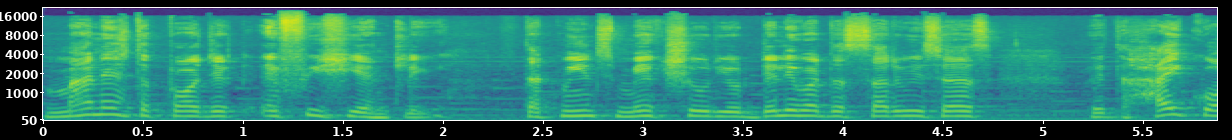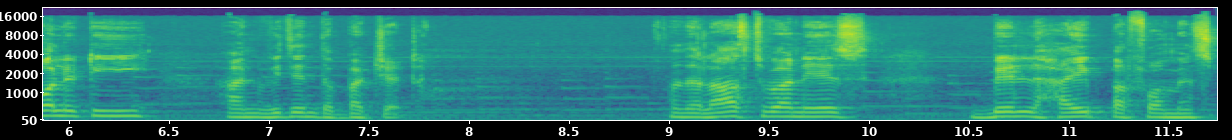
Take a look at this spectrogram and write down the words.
manage the project efficiently. That means make sure you deliver the services with high quality and within the budget. And the last one is build high performance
